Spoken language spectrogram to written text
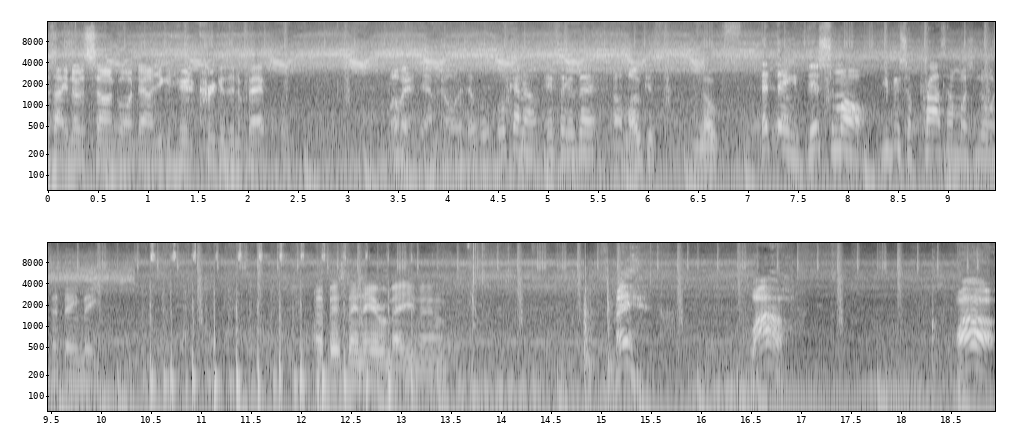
That's how you know the sun going down. You can hear the crickets in the back. What was that damn noise? What, what kind of insect is that? A locust? Nope. That thing is this small. You'd be surprised how much noise that thing makes. The best thing they ever made, man. Man, wow, wow.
